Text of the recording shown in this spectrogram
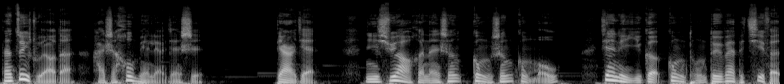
但最主要的还是后面两件事。第二件，你需要和男生共生共谋，建立一个共同对外的气氛。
